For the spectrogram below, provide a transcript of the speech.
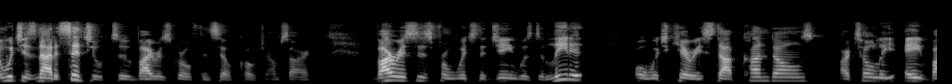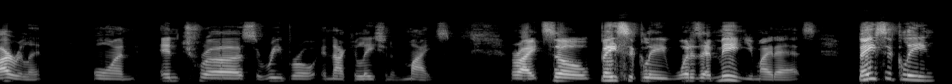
and which is not essential to virus growth in cell culture. I'm sorry. Viruses from which the gene was deleted or which carry stop codons are totally avirulent on intracerebral inoculation of mice. All right, so basically, what does that mean, you might ask? Basically,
